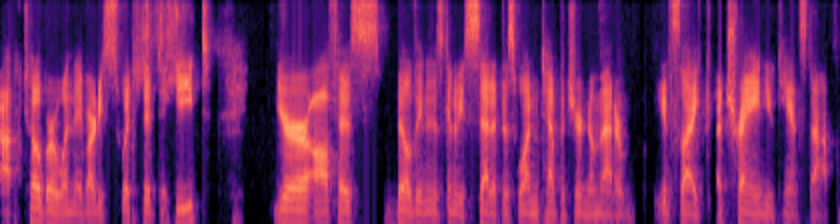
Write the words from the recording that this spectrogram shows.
October when they've already switched it to heat, your office building is going to be set at this one temperature no matter. It's like a train; you can't stop.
